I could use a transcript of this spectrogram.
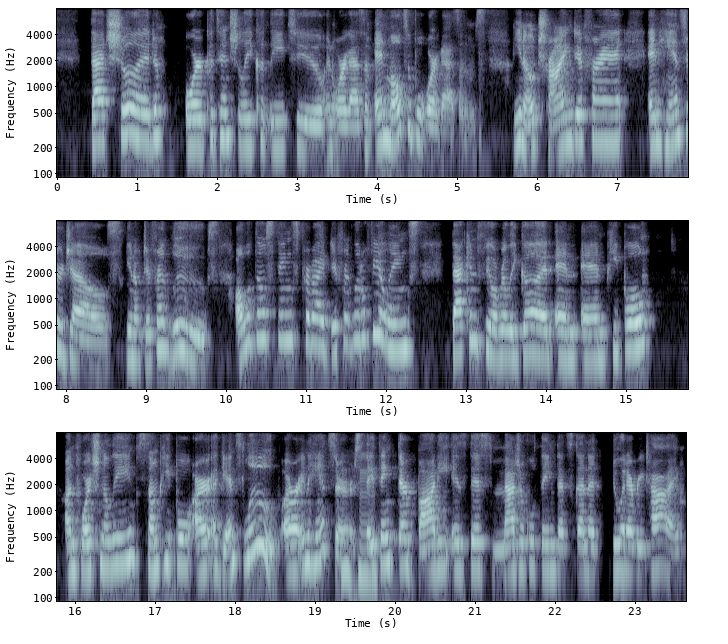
that should or potentially could lead to an orgasm and multiple orgasms. You know, trying different enhancer gels, you know, different lubes, all of those things provide different little feelings that can feel really good and and people unfortunately some people are against lube or enhancers mm-hmm. they think their body is this magical thing that's going to do it every time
